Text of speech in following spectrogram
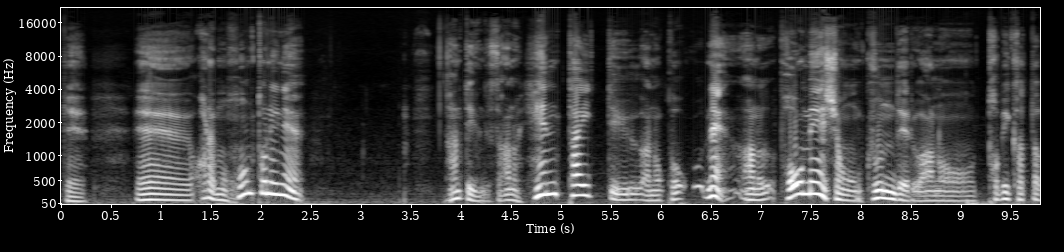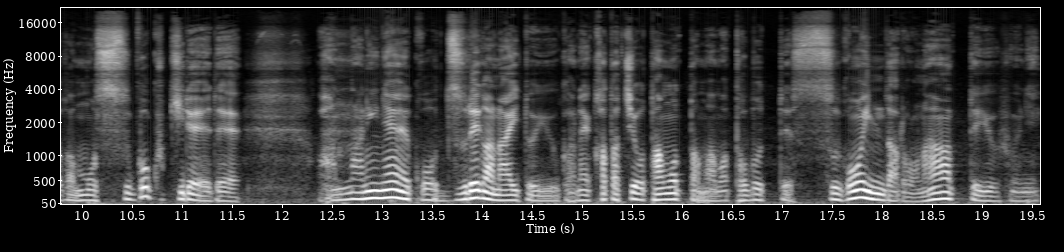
で、えー、あれもう本当にね、なんて言うんですかあの、変態っていう、あの、こう、ね、あの、フォーメーションを組んでるあの、飛び方がもうすごく綺麗で、あんなにね、こう、ズレがないというかね、形を保ったまま飛ぶってすごいんだろうなっていうふうに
